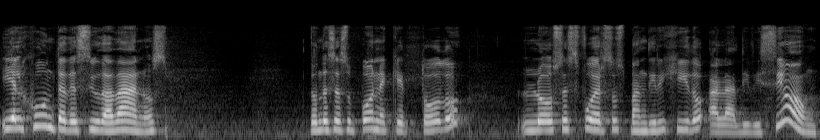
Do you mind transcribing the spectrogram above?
y el junte de ciudadanos, donde se supone que todos los esfuerzos van dirigidos a la división,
